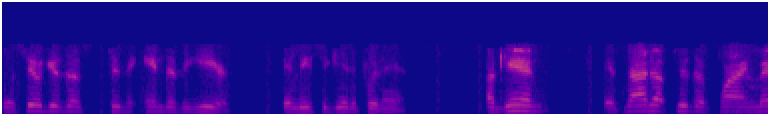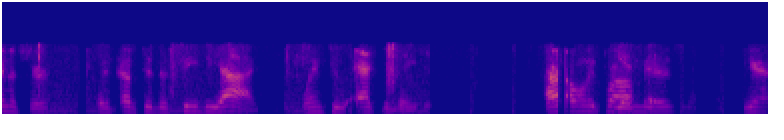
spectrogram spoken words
So it still gives us to the end of the year, at least to get it put in. Again, it's not up to the prime minister, but it's up to the CBI when to activate it. Our only problem Yes, is, yes,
